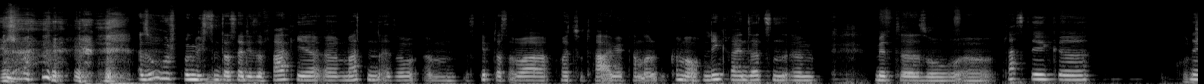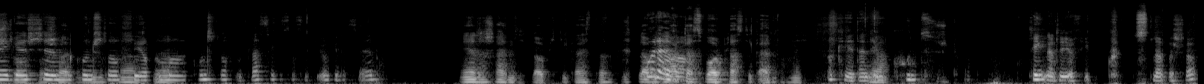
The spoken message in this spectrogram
also ursprünglich sind das ja diese Fakir-Matten. Also ähm, es gibt das aber heutzutage, kann man, können wir auch einen Link reinsetzen, ähm, mit äh, so äh, Plastik. Äh, Nägelchen. Kunststoff, ja, wie auch ja. immer. Kunststoff und Plastik, ist das nicht irgendwie dasselbe? Ja, da scheiden sich, glaube ich, die Geister. Ich glaube, ich mag das Wort Plastik einfach nicht. Okay, dann Ja. eben Kunststoff. Klingt natürlich auch viel künstlerischer.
